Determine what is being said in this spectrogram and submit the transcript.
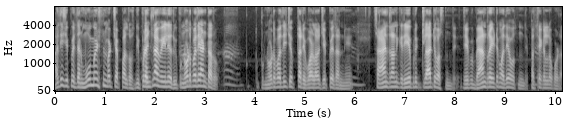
అది చెప్పేది దాని మూమెంట్స్ని బట్టి చెప్పాల్సి వస్తుంది. ఇప్పుడు అంచనా వేయలేరు ఇప్పుడు నూట పది అంటారు. ఇప్పుడు నూట పది చెప్తారు ఇవాళ చెప్పేదాన్ని. సాయంత్రానికి రేపటికి క్లారిటీ వస్తుంది. రేపు బ్యాన్ రైటం అదే అవుతుంది పత్రికల్లో కూడా.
